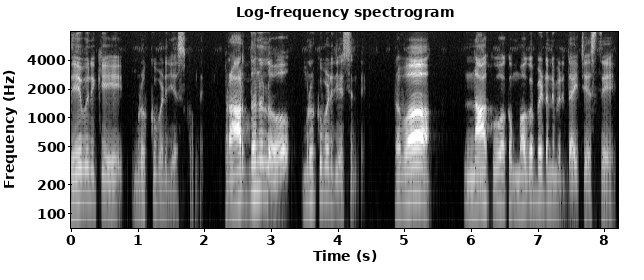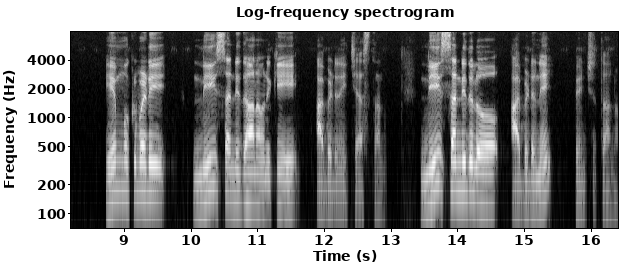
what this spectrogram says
దేవునికి మృక్కుబడి చేసుకుంది. ప్రార్థనలో మృక్కుబడి చేసింది. ప్రభా నాకు ఒక మగబిడ్డని మీరు దయచేస్తే ఏం మొక్కుబడి? నీ సన్నిధానానికి ఆ బిడ్డని ఇచ్చేస్తాను. నీ సన్నిధిలో ఆ బిడ్డని పెంచుతాను.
